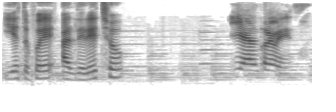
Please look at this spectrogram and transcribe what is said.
Y este fue Al Derecho y al revés.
